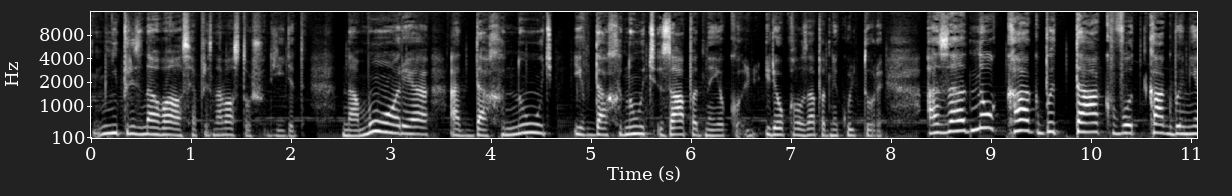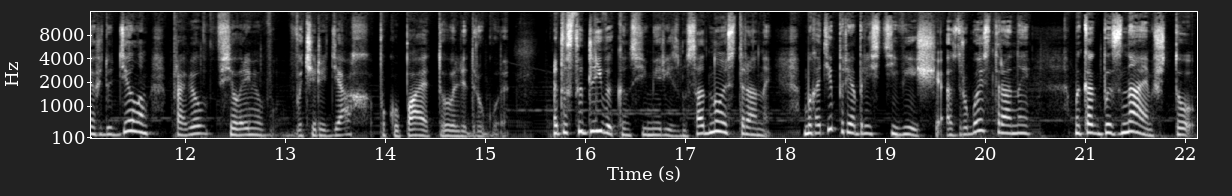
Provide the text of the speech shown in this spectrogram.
не признавался, а признавался то, что он едет на море, отдохнуть и вдохнуть западной или около западной культуры. А заодно как бы так вот, как бы между делом провел все время в очередях, покупая то или другое. Это стыдливый консюмеризм. С одной стороны, мы хотим приобрести вещи, а с другой стороны, мы как бы знаем, что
